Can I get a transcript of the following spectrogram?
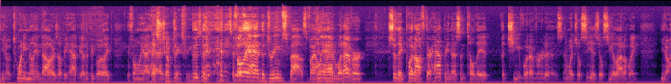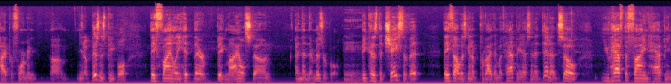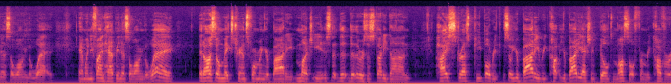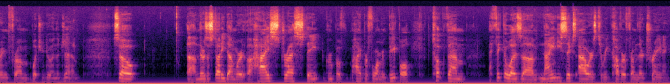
you know, twenty million dollars, I'll be happy. Other people are like, if only I had That's chump change for you, the- the- if only I had the dream spouse. If I only had whatever. So they put off their happiness until they achieve whatever it is. And what you'll see is you'll see a lot of like, you know, high performing, um, you know, business people. They finally hit their big milestone, and then they're miserable because the chase of it they thought was going to provide them with happiness, and it didn't. So you have to find happiness along the way. And when you find happiness along the way, it also makes transforming your body much easier. The, the, there was a study done on high stress people. So your body reco- your body actually builds muscle from recovering from what you do in the gym. So um, there was a study done where a high stress state group of high performing people took them, I think it was um, 96 hours to recover from their training.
